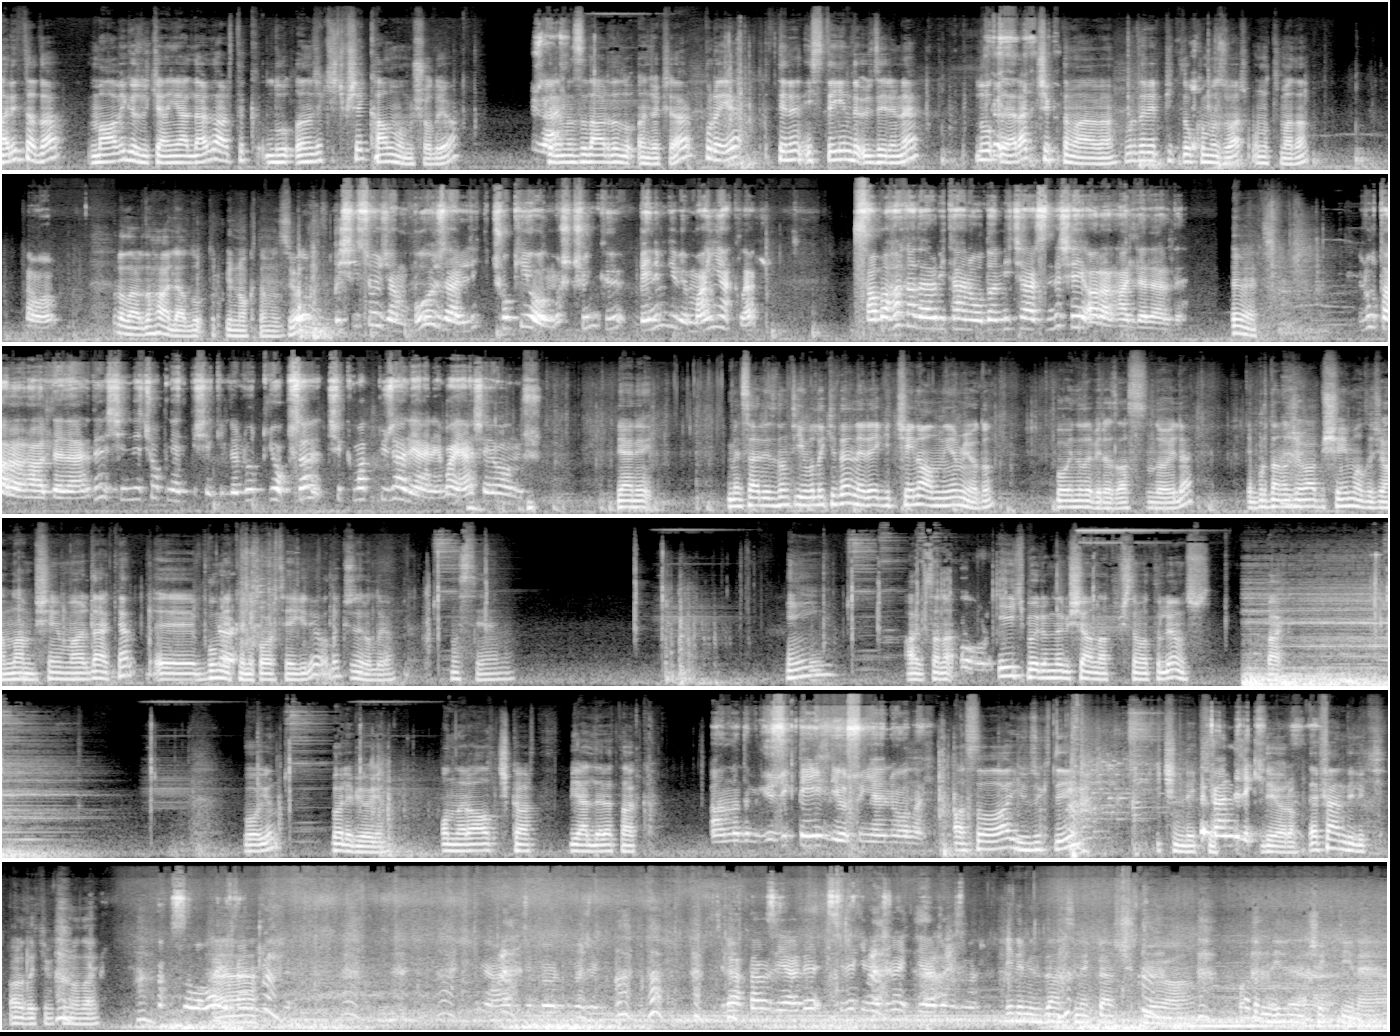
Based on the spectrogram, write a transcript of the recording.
Haritada mavi gözüken yerlerde artık lootlanacak hiçbir şey kalmamış oluyor. Güzel. Kırmızılarda lootlanacak şeyler. Burayı senin isteğin de üzerine lootlayarak çıktım abi. Burada bir pick lokumuz var unutmadan. Tamam. Buralarda hala lootluk bir noktamız yok. Oğlum bir şey söyleyeceğim. Bu özellik çok iyi olmuş. Çünkü benim gibi manyaklar sabaha kadar bir tane odanın içerisinde şey arar haldelerdi. Evet. Loot arar haldelerdi. Şimdi çok net bir şekilde loot yoksa çıkmak güzel yani. Bayağı şey olmuş. Yani mesela Resident Evil 2'de nereye gideceğini anlayamıyordun. Bu oyunda da biraz aslında öyle. E buradan acaba bir şey mi alacağım lan bir şeyim var derken e, bu Evet. mekanik ortaya giriyor. O da güzel oluyor. Nasıl yani? Hey. Abi sana ilk bölümde bir şey anlatmıştım hatırlıyor musun? Bak. Bu oyun böyle bir oyun. Onları al çıkart bir yerlere tak. Anladım. Yüzük değil diyorsun yani olay. Asıl olay yüzük değil içindeki Efendilik. diyorum. Efendilik oradaki bütün olay. Asıl olay Ha. efendilik. Yine abicim böldü böcek. Silahtan ziyade sinek ilacına ihtiyacımız var. Elimizden sinekler çıkıyor ya. Bu adamın elini çekti yine ya.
